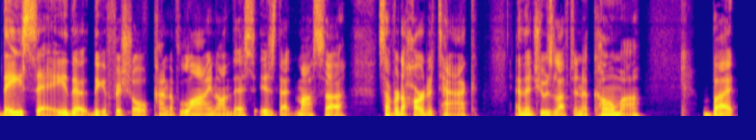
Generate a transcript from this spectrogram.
they say that the official kind of line on this is that Mahsa suffered a heart attack and then she was left in a coma. But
